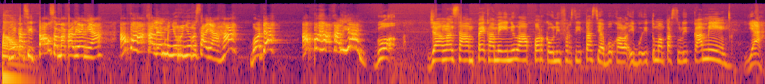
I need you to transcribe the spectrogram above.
Saya kasih tahu sama kalian ya. Apa kalian menyuruh-nyuruh saya, hah? Bodoh? Apa hak kalian? Bu, jangan sampai kami ini lapor ke universitas ya Bu kalau ibu itu mempersulit kami. Ya,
